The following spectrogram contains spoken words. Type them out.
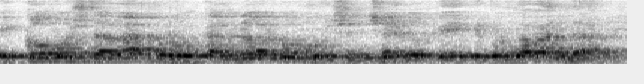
E como estaba provocando algo moi sinxelo que é que por unha banda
